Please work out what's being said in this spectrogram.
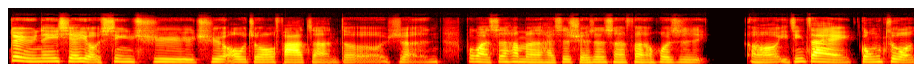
对于那些有兴趣去欧洲发展的人，不管是他们还是学生身份，或是呃已经在工作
